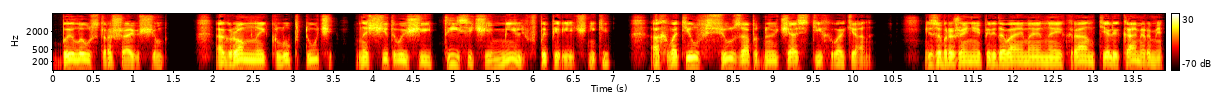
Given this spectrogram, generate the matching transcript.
было устрашающим. Огромный клуб тучи, насчитывающий тысячи миль в поперечнике, охватил всю западную часть Тихого океана. Изображение, передаваемое на экран телекамерами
